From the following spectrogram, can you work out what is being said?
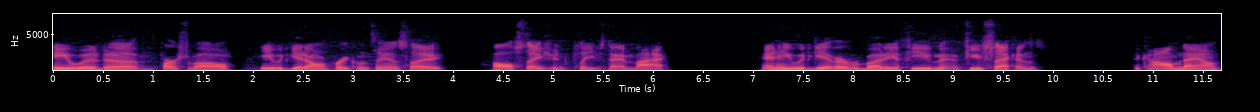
he would, uh, first of all, he would get on frequency and say, all stations please stand by. And he would give everybody a few, a few seconds to calm down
